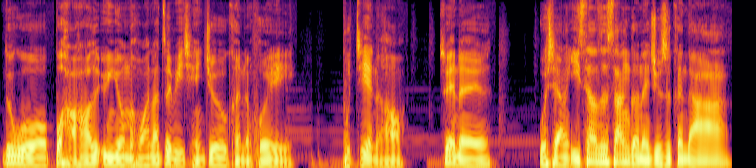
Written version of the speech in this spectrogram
如果不好好的运用的话，那这笔钱就有可能会不见了哈。所以呢，我想以上这三个呢，就是跟大家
